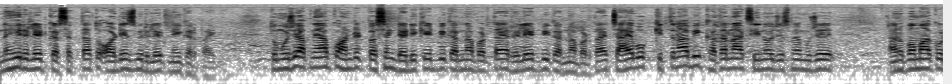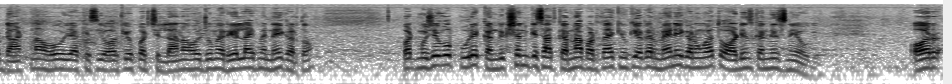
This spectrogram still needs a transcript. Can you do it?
नहीं रिलेट कर सकता तो ऑडियंस भी रिलेट नहीं कर पाएगी। तो मुझे अपने आप को 100 परसेंट डेडिकेट भी करना पड़ता है रिलेट भी करना पड़ता है, चाहे वो कितना भी खतरनाक सीन हो जिसमें मुझे अनुपमा को डांटना हो या किसी और के ऊपर चिल्लाना हो, जो मैं रियल लाइफ में नहीं करता हूँ बट मुझे वो पूरे कन्विक्शन के साथ करना पड़ता है, क्योंकि अगर मैं नहीं करूँगा तो ऑडियंस कन्विंस नहीं होगी। और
